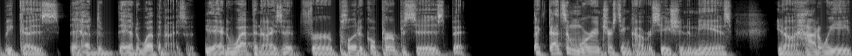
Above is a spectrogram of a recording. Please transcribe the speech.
Because They had to they had to weaponize it. they had to weaponize it for political purposes. But like that's a more interesting conversation to me is, you know, how do we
